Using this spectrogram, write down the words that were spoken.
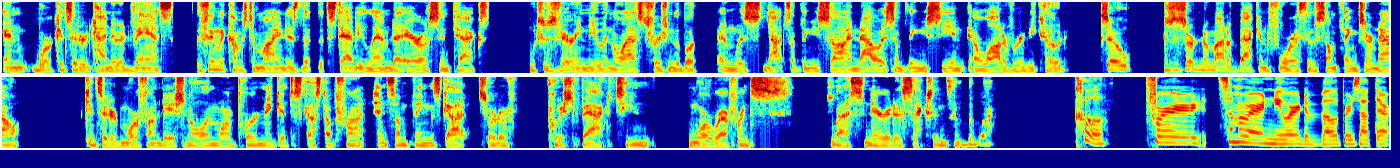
and were considered kind of advanced. The thing that comes to mind is the, the stabby lambda arrow syntax, which was very new in the last version of the book and was not something you saw and now is something you see in, in a lot of Ruby code. So there's a certain amount of back and forth of some things are now considered more foundational and more important and get discussed up front. And some things got sort of pushed back to more reference, less narrative sections of the book. Cool. For some of our newer developers out there,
